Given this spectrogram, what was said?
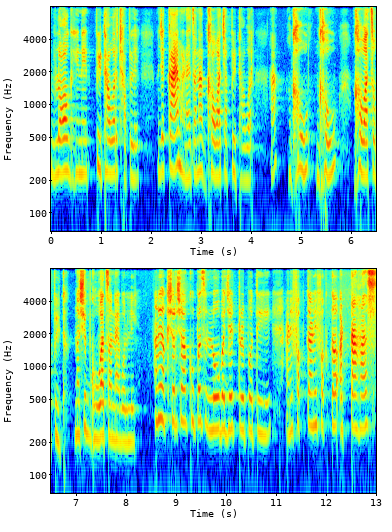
व्लॉग हिने पीठावर आपले. म्हणजे काय म्हणायचं ना गव्हाच्या पिठावर. हां? गहू गहू गव्हाचं पीठ. नशीब गव्हाचं नाही बोलली. आणि अक्षरशः खूपच लो बजेट ट्रिप होती ही. आणि फक्त आणि फक्त अट्टाहास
